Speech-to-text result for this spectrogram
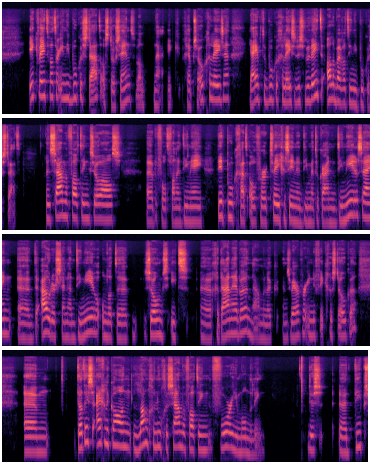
Ik weet wat er in die boeken staat als docent, want nou, ik heb ze ook gelezen. Jij hebt de boeken gelezen, dus we weten allebei wat in die boeken staat. Een samenvatting zoals uh, bijvoorbeeld van het diner. Dit boek gaat over twee gezinnen die met elkaar aan het dineren zijn. Uh, de ouders zijn aan het dineren omdat de zoons iets uh, gedaan hebben, namelijk een zwerver in de fik gestoken. Um, dat is eigenlijk al een lang genoege samenvatting voor je mondeling. Dus uh, diep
